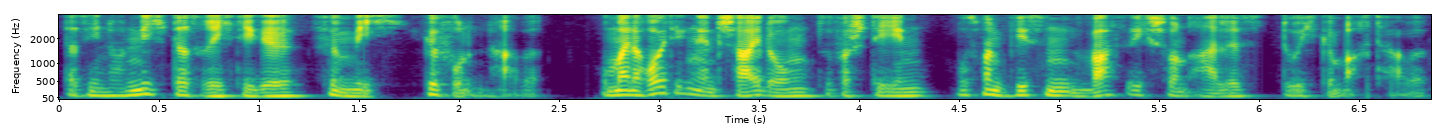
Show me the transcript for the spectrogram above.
dass ich noch nicht das Richtige für mich gefunden habe. Um meine heutigen Entscheidungen zu verstehen, muss man wissen, was ich schon alles durchgemacht habe.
